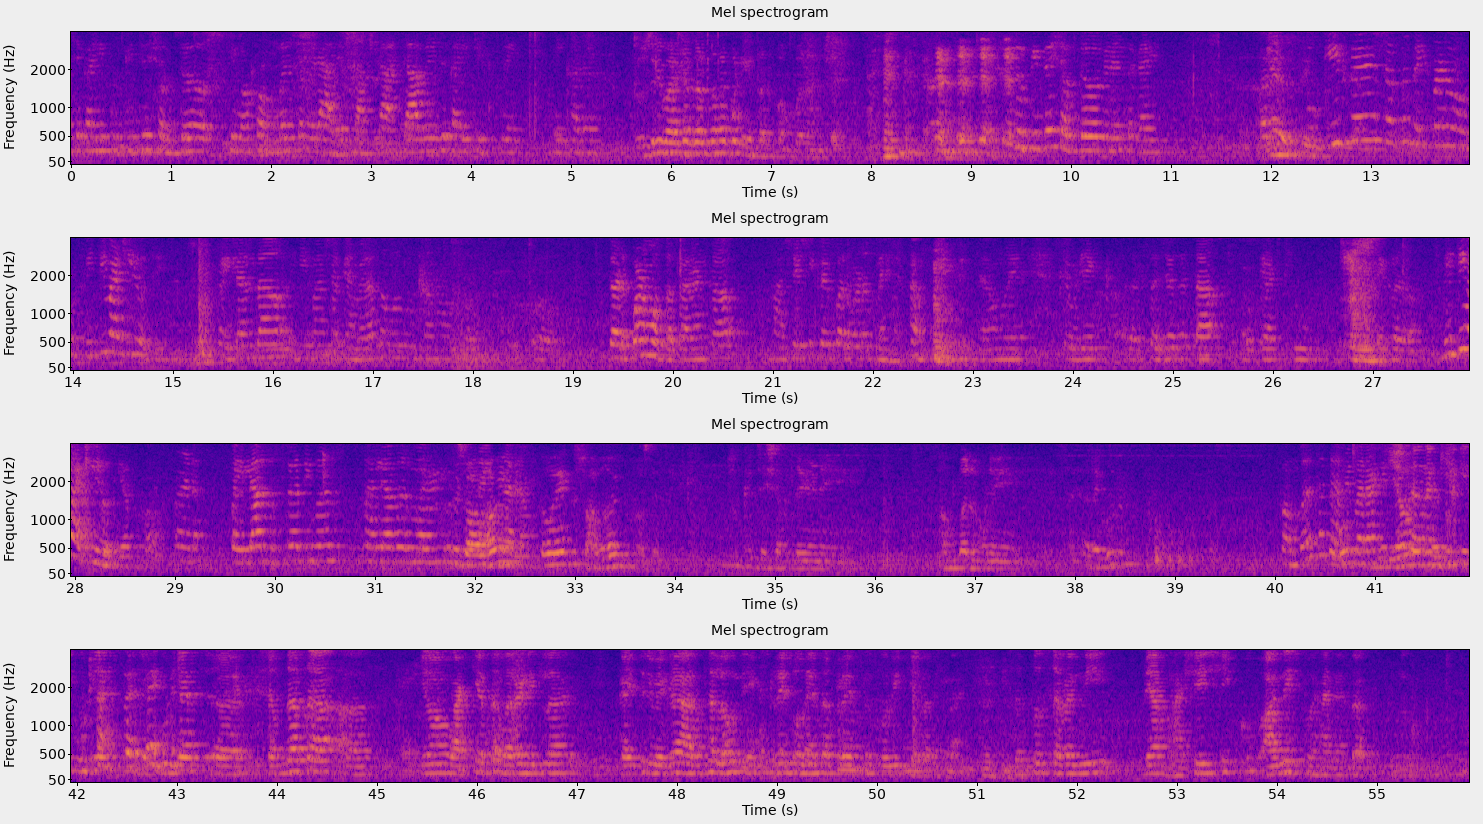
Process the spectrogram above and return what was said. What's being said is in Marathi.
असे काही चुकीचे शब्द किंवा फंबल्स वगैरे आहेत का त्या त्यावेळेचे काही किस्से एखादे? दुसरी भाषा करताना पण येतात आमच्या चुकीचे शब्द वगैरे असं काही? आले. चुकीचे शब्द नाही पण भीती वाटली होती. पहिल्यांदा ही भाषा कॅमेरा समोर बोलताना खूप दडपण होतं कारण का भाषेशी काही परवडत नाही त्यामुळे तेवढी एक सजगता डोक्यात ठेवून ते करणं. भीती वाटली होती ऑफकोर्स पण पहिला दुसरा दिवस झाल्यावर मग स्वाभाविक तो एक स्वाभाविक प्रोसेस आहे. चुकीचे शब्द येणे हंबल होणे रेग्युलर फंबल तर नाही, आम्ही मराठीत एवढं नक्की की कुठल्याच कुठल्याच शब्दाचा किंवा वाक्याचा वराडीतला काहीतरी वेगळा अर्थ लावून एक्सप्रेस होण्याचा प्रयत्न कोणी केला नाही. संतोष सरांनी त्या भाषेशी खूप ऑनेस्ट राहण्याचा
